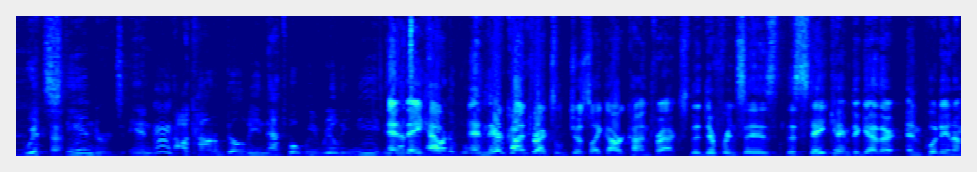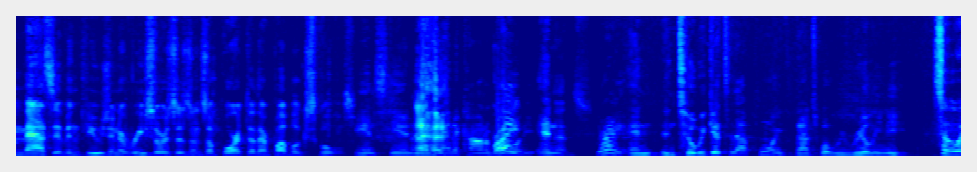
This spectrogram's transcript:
with standards and hmm. accountability, and that's what we really need. and that's they have and their doing. contracts look just like our contracts the difference is the state came together and put in a massive infusion of resources and support to their public schools and standards and accountability. And That's- right, and until we get to that point, that's what we really need. So,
